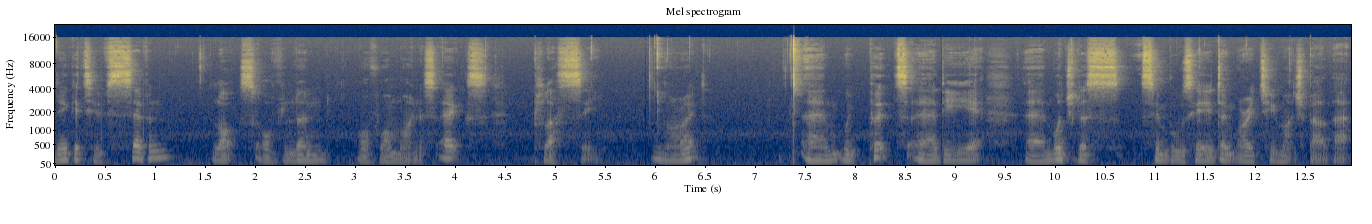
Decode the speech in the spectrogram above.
negative 7 lots of ln of 1 minus x plus c. All right. Um, we put uh, the uh, modulus symbols here. Don't worry too much about that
